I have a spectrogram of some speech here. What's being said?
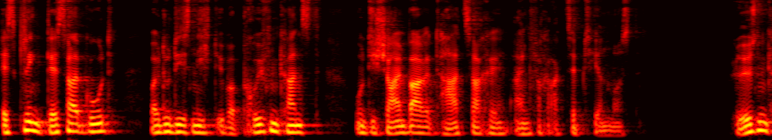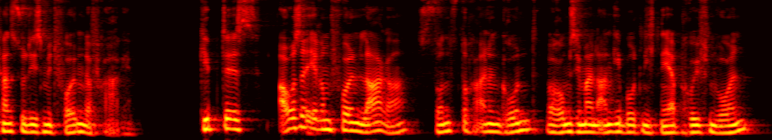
Es klingt deshalb gut, weil du dies nicht überprüfen kannst und die scheinbare Tatsache einfach akzeptieren musst. Lösen kannst du dies mit folgender Frage. Gibt es außer Ihrem vollen Lager sonst noch einen Grund, warum Sie mein Angebot nicht näher prüfen wollen?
